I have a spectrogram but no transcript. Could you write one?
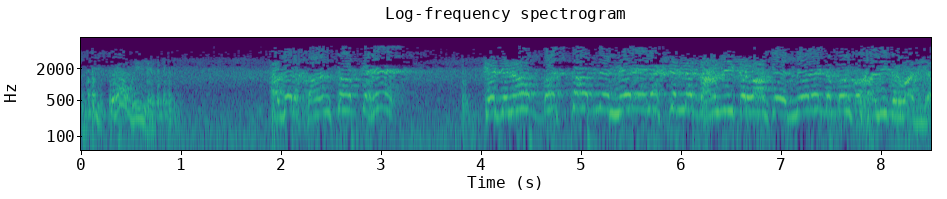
اب کیا ہوئی ہے؟ اگر خان صاحب کہیں کہ جناب بٹ صاحب نے میرے الیکشن میں دھاندلی کروا کے میرے ڈبوں کو خالی کروا دیا،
